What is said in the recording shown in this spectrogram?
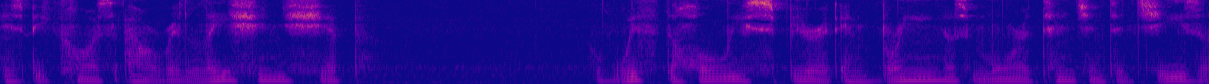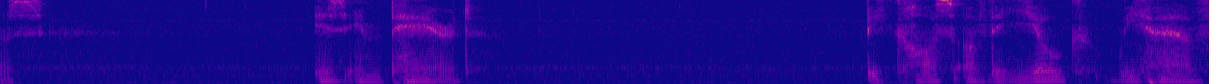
is because our relationship with the Holy Spirit and bringing us more attention to Jesus is impaired because of the yoke we have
